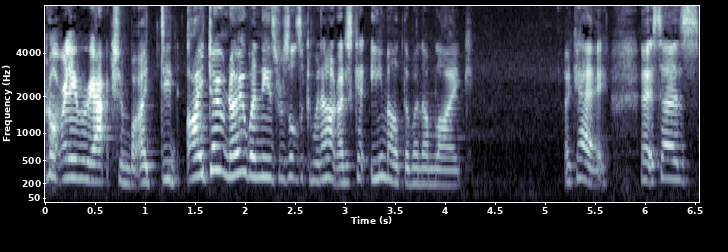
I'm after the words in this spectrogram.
not really a reaction, but I did. I don't know when these results are coming out. I just get emailed them, and I'm like, okay. And it says,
